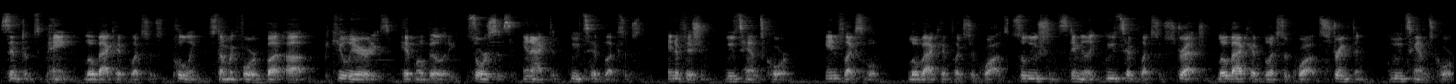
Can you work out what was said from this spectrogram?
Symptoms, pain, low back hip flexors, pulling, stomach forward, butt up. Peculiarities, hip mobility. Sources, inactive, glutes hip flexors. Inefficient, glutes hams core. Inflexible, low back hip flexor quads. Solution: stimulate, glutes hip flexor, stretch, low back hip flexor quads, strengthen, glutes hams core.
